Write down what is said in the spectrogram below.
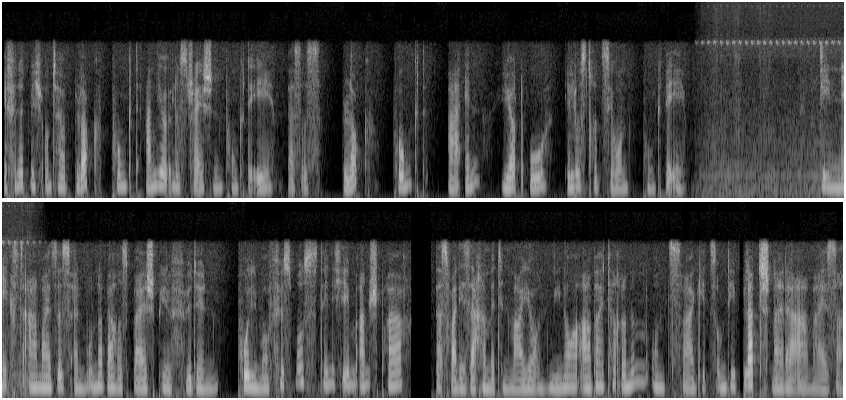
Ihr findet mich unter blog.anjoillustration.de. Das ist blog.anjoillustration.de. Die nächste Ameise ist ein wunderbares Beispiel für den Polymorphismus, den ich eben ansprach. Das war die Sache mit den Major- und Minor-Arbeiterinnen und zwar geht es um die Blattschneiderameise.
